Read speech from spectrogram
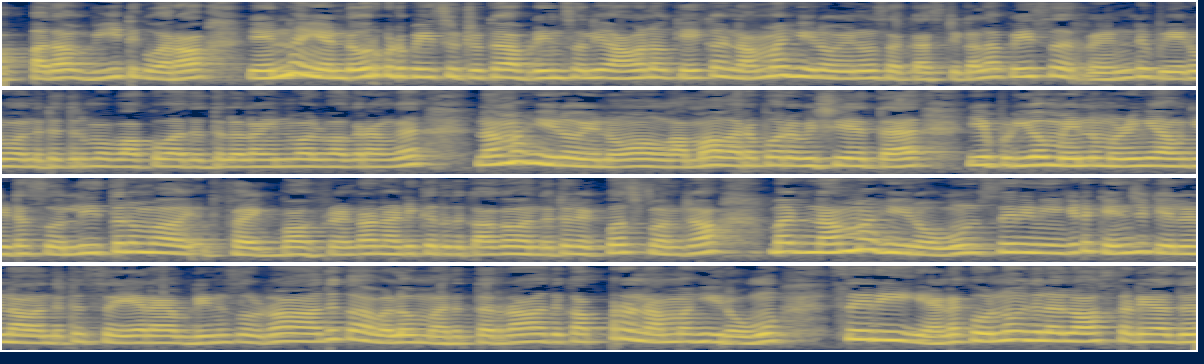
அப்பதான் வீட்டுக்கு வரான். என்ன என் டோர் கூட பேசிட்டு இருக்க அப்படின்னு சொல்லி அவனும் கேட்க நம்ம ஹீரோயினும் சர்க்காஸ்டிக்கலாக பேச. ரெண்டு பேரும் வந்துட்டு திரும்ப வாக்குவாதத்துலலாம் இன்வால்வ் ஆகுறாங்க. நம்ம ஹீரோயினும் அவங்க அம்மா வரப்போகிற விஷயத்த எப்படியோ மென்னு முழுங்கி அவங்ககிட்ட சொல்லி திரும்ப ஃபேக் பாய் ஃப்ரெண்டாக நடிக்கிறதுக்காக வந்துட்டு ரெக்வஸ்ட் பண்ணுறான் பட் நம்ம ஹீரோவும் சரி நீ கிட்ட கெஞ்சி கேளு நான் வந்துட்டு செய்கிறேன் அப்படின்னு சொல்கிறான் அதுக்கு அவளும் மறுத்துறான் அதுக்கப்புறம் நம்ம ஹீரோவும் சரி எனக்கு ஒன்றும் இதில் லாஸ் கிடையாது.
